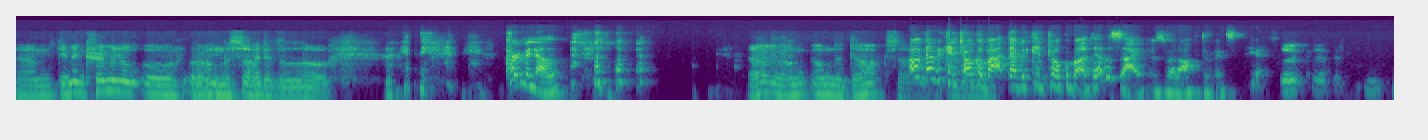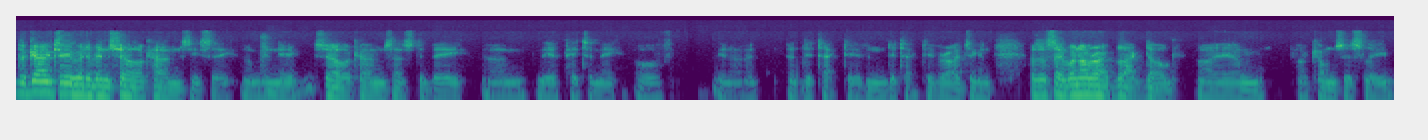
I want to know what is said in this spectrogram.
Um, do you mean criminal or, or on the side of the law? criminal. Oh, on, on the dark side. Oh, then we can talk um, about then we can talk about the other side as well afterwards. Yes. The, the go-to would have been Sherlock Holmes. You see, I mean, Sherlock Holmes has to be um, the epitome of, you know, a, detective and detective writing. And as I say, when I wrote Black Dog, I um, I consciously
